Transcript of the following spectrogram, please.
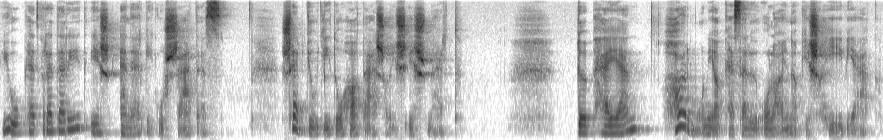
jó kedvre derít és energikussá tesz. Sebgyógyító hatása is ismert. Több helyen harmóniakezelő olajnak is hívják.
